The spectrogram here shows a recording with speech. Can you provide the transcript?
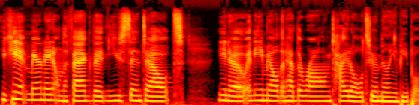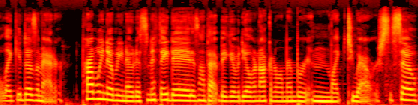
You can't marinate on the fact that you sent out, you know, an email that had the wrong title to a million people. Like it doesn't matter. Probably nobody noticed. And if they did, it's not that big of a deal. They're not going to remember it in like two hours. So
